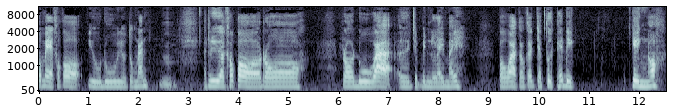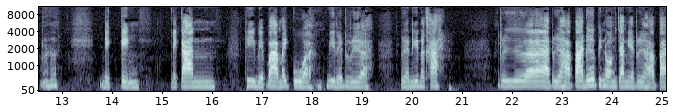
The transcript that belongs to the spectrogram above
พ่อแม่เขาก็อยู่ดูอยู่ตรงนั้นเรือเขาก็รอ รอดูว่า เออจะเป็นอะไรไหม เพราะว่าเขาก็จะฝึกให้เด็กเก่งเนาะเด็กเก่งในการที่แบบว่าไม่กลัว นี่เรือเรือ เรือนี้นะคะ เรือเรือหาปลาเด้อพี่น้องจ้าเนี่ยเรือหาปลา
